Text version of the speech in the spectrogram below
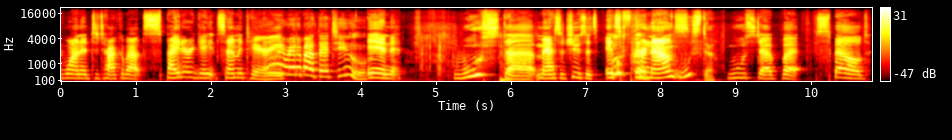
wanted to talk about Spidergate Cemetery Oh, I read about that too. in Worcester, Massachusetts. It's Worcester. pronounced Worcester. Worcester, but spelled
